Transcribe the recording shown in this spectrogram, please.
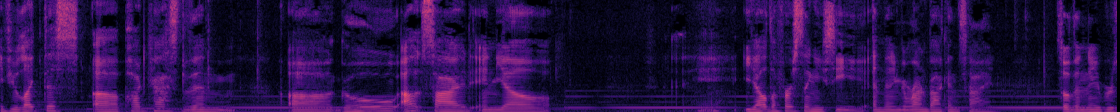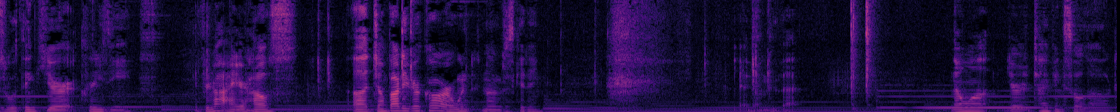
if you like this uh, podcast, then uh, go outside and yell, yell the first thing you see, and then run back inside, so the neighbors will think you're crazy. If you're not at your house, uh, jump out of your car. Win- no, I'm just kidding. yeah, don't do that. Noah, you're typing so loud.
